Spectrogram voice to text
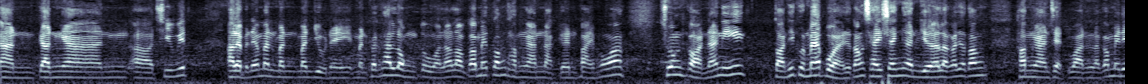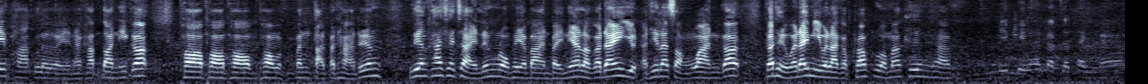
การการงานเอ่อชีวิต อะไรแบบเนี้ยมันมันมันอยู่ในมันค่อนข้างลงตัว แล้วเราก็ไม่ต้องทำงานหนักเกินไป เพราะว่าช่วงก่อนหน้านี้ตอนที่คุณแม่ป่วยจะต้องใช้ใช้เงินเยอะเราก็จะต้องทำงาน 7 วันแล้วก็ไม่ได้พักเลยนะครับตอนนี้ก็พอพอพอพอมันตัดปัญหาเรื่องเรื่องค่าใช้จ่ายเรื่องโรงพยาบาลไปเนี่ยเราก็ได้หยุดอาทิตย์ละสองวัน ก็ก็ถือว่าได้มีเวลากับครอบครัวมากขึ้นครับมมีเพลงให้แบบจะแต่งงาน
